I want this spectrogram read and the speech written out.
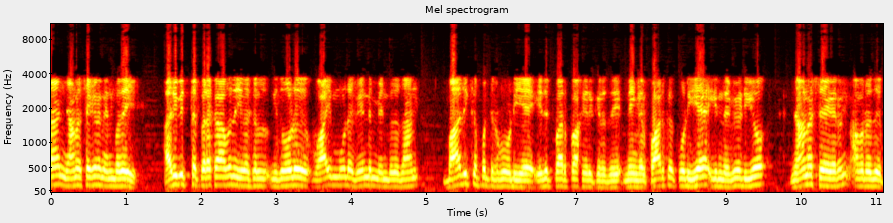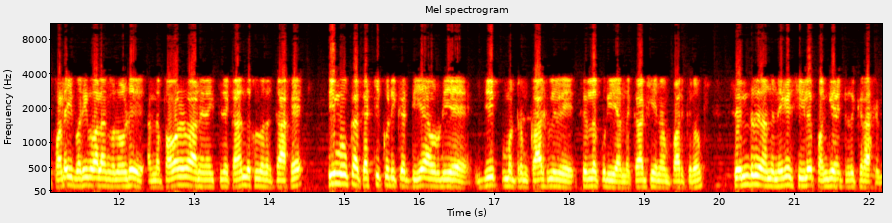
தான் ஞானசேகரன் என்பதை அறிவித்த பிறகாவது இவர்கள் இதோடு வாய் மூட வேண்டும் என்பதுதான் பாதிக்கப்பட்டவர்களுடைய எதிர்பார்ப்பாக இருக்கிறது. நீங்கள் பார்க்கக்கூடிய இந்த வீடியோ ஞானசேகரன் அவரது படை பரிவாளங்களோடு அந்த பவர்வா நிலையத்திலே கலந்து கொள்வதற்காக திமுக கட்சி கொடி கட்டிய அவருடைய ஜீப் மற்றும் கார்களிலே செல்லக்கூடிய அந்த காட்சியை நாம் பார்க்கிறோம். சென்று அந்த நிகழ்ச்சியிலே பங்கேற்றிருக்கிறார்கள்.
